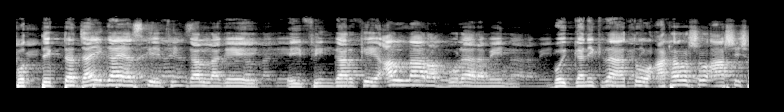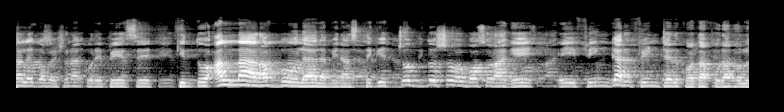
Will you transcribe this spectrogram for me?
প্রত্যেকটা জায়গায় আজকে ফিঙ্গার লাগে। এই ফিঙ্গারকে আল্লাহ রব্বুল আলামিন বৈজ্ঞানিকরা তো আঠারোশো আশি সালে গবেষণা করে পেয়েছে। কিন্তু আল্লাহ রব্বুল আলামিন আজ থেকে চোদ্দশো বছর আগে এই ফিঙ্গারপ্রিন্টের কথা পুরানুল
